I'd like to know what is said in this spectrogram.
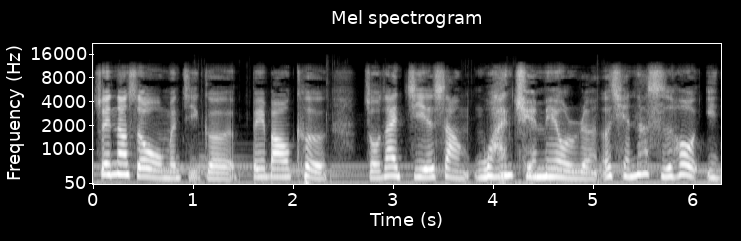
所以那时候我们几个背包客走在街上，完全没有人，而且那时候已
